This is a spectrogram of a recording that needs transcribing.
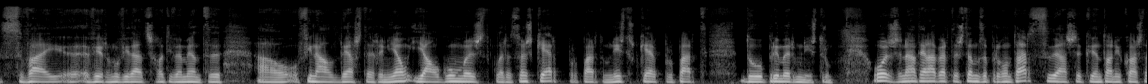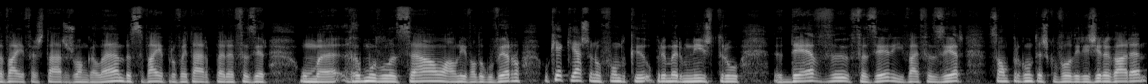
se vai haver novidades relativamente ao final desta reunião e algumas declarações, quer por parte do Ministro, quer por parte do Primeiro-Ministro. Hoje, na Antena Aberta, estamos a perguntar se acha que António Costa vai afastar João Galamba, se vai aproveitar para fazer uma remodelação ao nível do Governo. O que é que acha, no fundo, que o Primeiro-Ministro deve fazer e vai fazer? São perguntas que vou dirigir agora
